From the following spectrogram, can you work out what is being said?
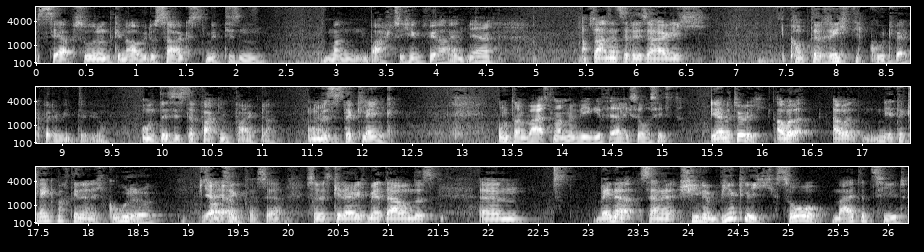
sehr absurd und genau wie du sagst, mit diesen, man wascht sich irgendwie rein. Ja. Auf der anderen Seite ist er eigentlich, kommt er richtig gut weg bei dem Interview. Und das ist der fucking Falter. Und Ja. das ist der Clank. Und dann weiß man, wie gefährlich sowas ist. Ja, natürlich. Aber, aber nee, der Clank macht ihn ja nicht gut oder sonst Ja, ja. irgendwas. Ja? Sondern es geht eigentlich mehr darum, dass ähm, wenn er seine Schiene wirklich so weiterzieht,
